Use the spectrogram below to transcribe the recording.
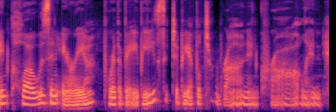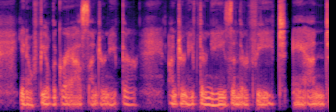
enclose an area for the babies to be able to run and crawl and you know feel the grass underneath their underneath their knees and their feet. And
